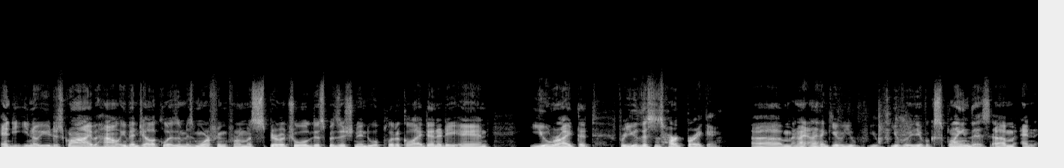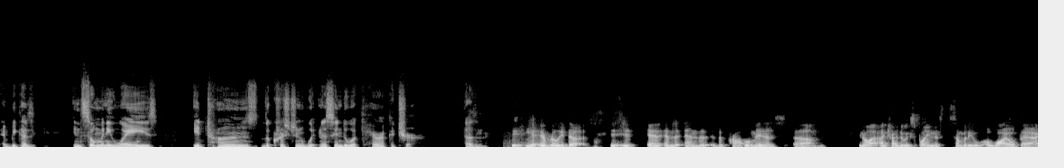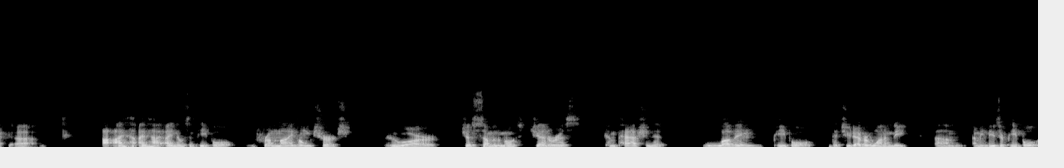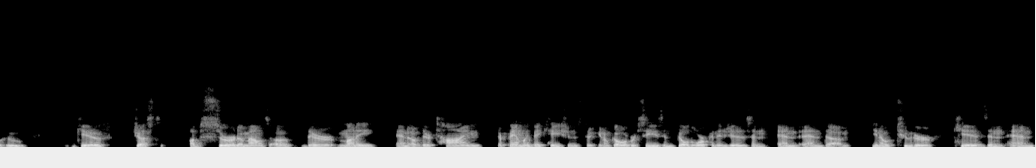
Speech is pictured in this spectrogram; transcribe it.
And you know, you describe how evangelicalism is morphing from a spiritual disposition into a political identity, and you write that for you this is heartbreaking. Um, and, I, and I think you've, you've you've you've you've explained this, um, and, and because in so many ways it turns the Christian witness into a caricature, doesn't it? It, yeah, it really does. It, it and and the, and the, the problem is, um, you know, I, I, tried to explain this to somebody a, while back. Um, I, I I know some people from my home church who are just some of the most generous, compassionate, loving people that you'd ever want to meet. Um, I mean, these are people who give just absurd amounts of their money and of their time their family vacations to you know go overseas and build orphanages and and and um, you know tutor kids and and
